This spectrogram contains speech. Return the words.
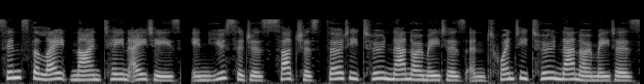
Since the late 1980s, in usages such as 32 nanometers and 22 nanometers,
